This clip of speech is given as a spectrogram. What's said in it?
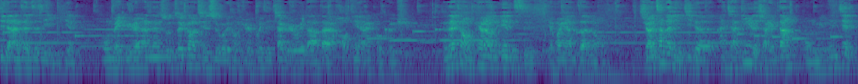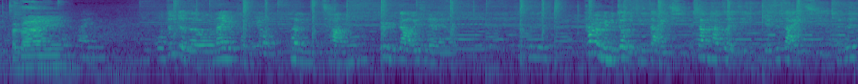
记得按赞这支影片。我每个月按赞数最高前十位同学会在下个月为大家带来好听的安口歌曲。等待看我漂亮的燕子，也欢迎按赞哦。喜欢唱的你记得按下订阅的小铃铛。我们明天见，拜拜。我就觉得我那一个朋友很常遇到一些，就是他们明明就已经在一起了，像他最近也是在一起，可是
